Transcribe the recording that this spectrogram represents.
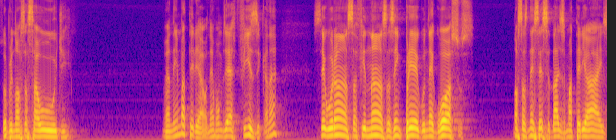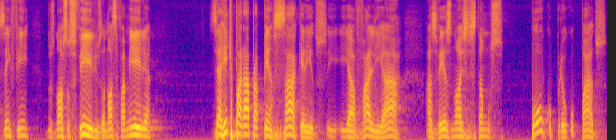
sobre nossa saúde, não é nem material, né? vamos dizer, é física, né? Segurança, finanças, emprego, negócios, nossas necessidades materiais, enfim, dos nossos filhos, da nossa família se a gente parar para pensar, queridos, e, e avaliar, às vezes nós estamos pouco preocupados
